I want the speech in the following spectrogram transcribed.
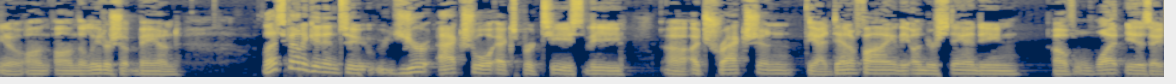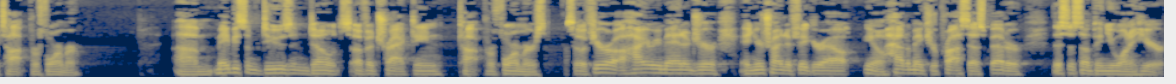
you know, on on the leadership band. Let's kind of get into your actual expertise, the uh, attraction, the identifying, the understanding of what is a top performer. Um, maybe some do's and don'ts of attracting top performers. So if you're a hiring manager and you're trying to figure out, you know, how to make your process better, this is something you want to hear.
